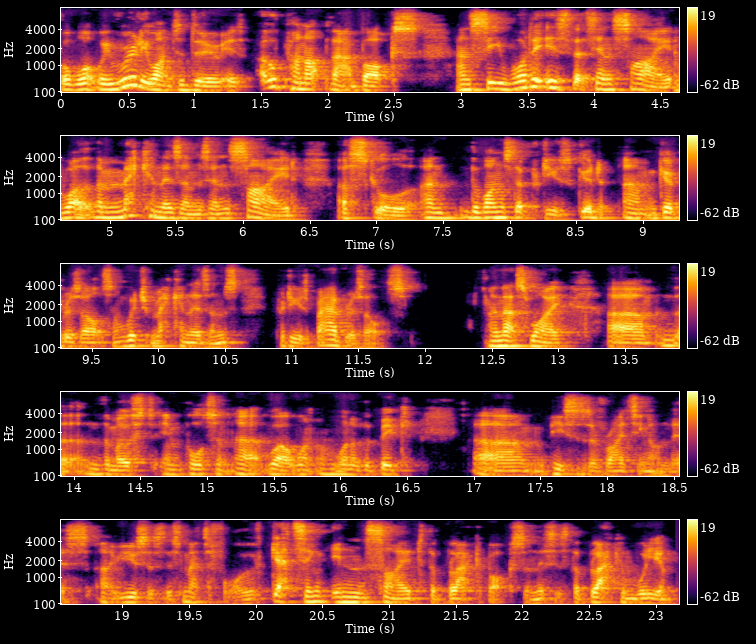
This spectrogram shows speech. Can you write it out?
But what we really want to do is open up that box and see what it is that's inside, what are the mechanisms inside a school, and the ones that produce good um, good results, and which mechanisms produce bad results. And that's why um, the, the most important, uh, well, one, one of the big um, pieces of writing on this uh, uses this metaphor of getting inside the black box. And this is the Black and Wiliam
